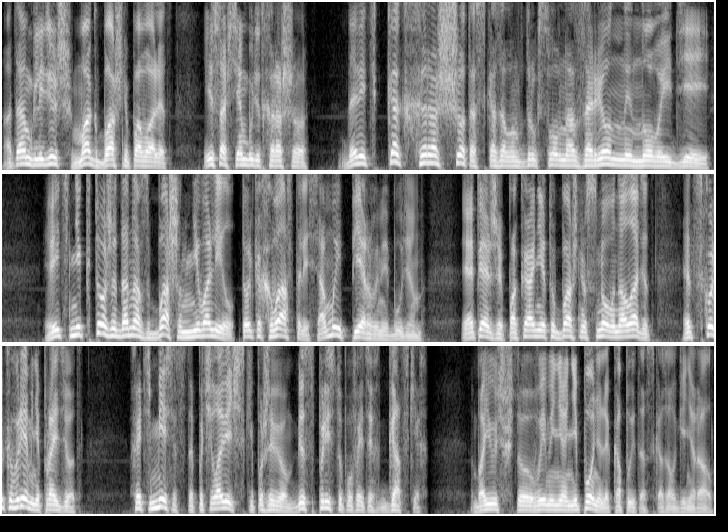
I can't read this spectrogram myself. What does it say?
А там, глядишь, маг башню повалит, и совсем будет хорошо. Да ведь как хорошо-то, сказал он вдруг, словно озаренный новой идеей. Ведь никто же до нас башен не валил, только хвастались, а мы первыми будем. И опять же, пока они эту башню снова наладят, это сколько времени пройдет? Хоть месяц-то по-человечески поживем, без приступов этих гадских. Боюсь, что вы меня не поняли, копыта, сказал генерал.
